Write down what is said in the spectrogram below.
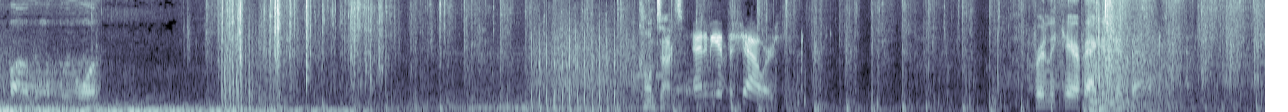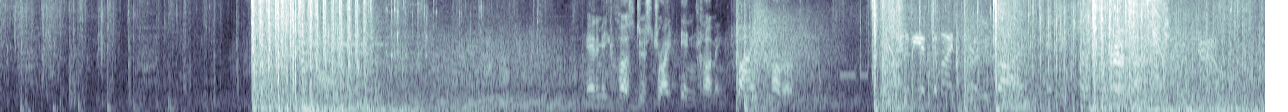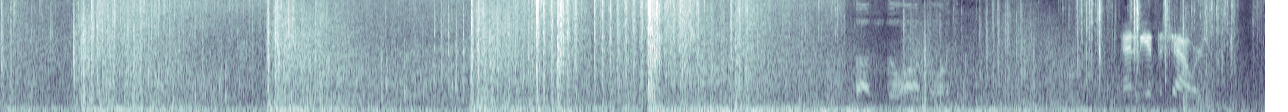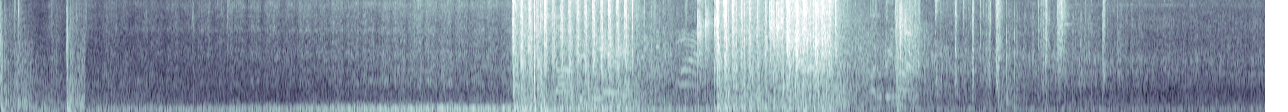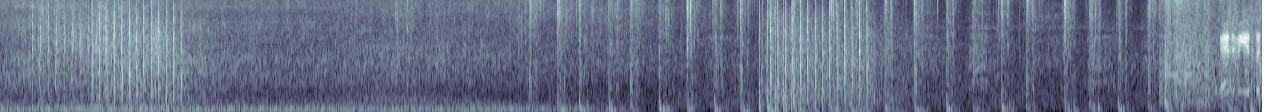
Fire mission 3-1. Contact. Enemy at the showers. Friendly care package inbound. Enemy cluster strike incoming. Find cover. Enemy at the mine Be advised. Enemy cluster strike. Back. Still hot. Don't want to Enemy at the showers. Guards in the area. Gotta reload. Enemy at the cargo containers. Round. Step it up. Reloading. Missiles up. I'm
